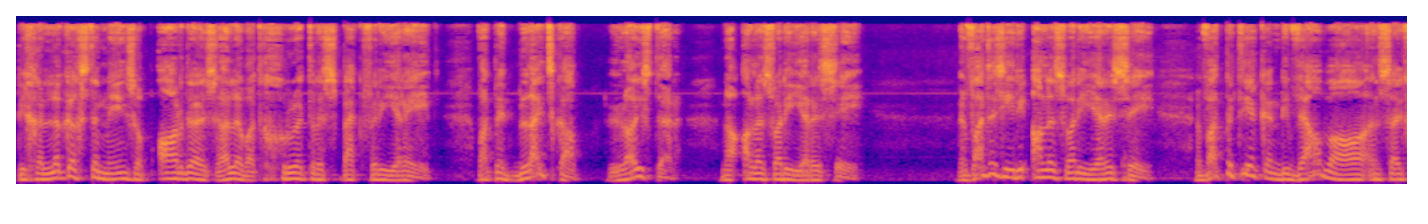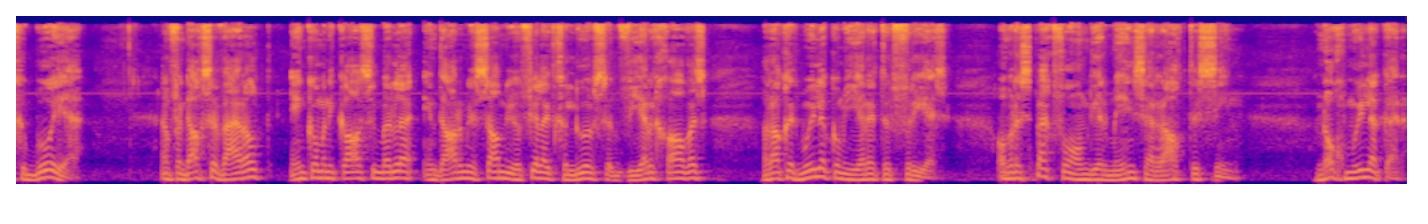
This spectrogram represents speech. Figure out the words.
Die gelukkigste mense op aarde is hulle wat groot respek vir die Here het, wat met blydskap luister na alles wat die Here sê. Nou wat is hierdie alles wat die Here sê? En wat beteken die welbehae in sy gebooie? In vandag se wêreld en kommunikasiemiddels en daarmee saam die hoeveelheid geloofse weergawe raak dit moeilik om die Here te vrees, om respek vir hom deur mense raak te sien. Nog moeiliker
